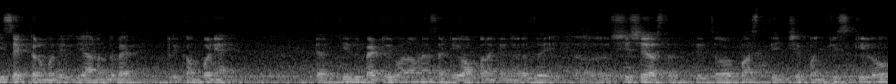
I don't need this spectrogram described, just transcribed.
ई सेक्टरमधील जी आनंद बॅटरी कंपनी आहे त्यातील बॅटरी बनवण्यासाठी वापरण्यात येणारे जे शिशे असतात ते जवळपास तीनशे पंचवीस किलो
